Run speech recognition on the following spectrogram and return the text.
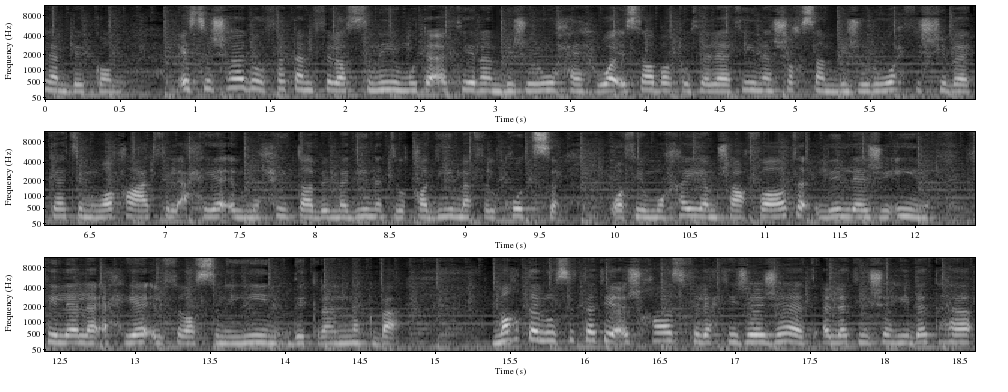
أهلا بكم. استشهاد فتى فلسطيني متأثرا بجروحه وإصابة 30 شخصا بجروح في اشتباكات وقعت في الأحياء المحيطة بالمدينة القديمة في القدس وفي مخيم شعفاط للاجئين خلال إحياء الفلسطينيين ذكرى النكبة. مقتل ستة أشخاص في الاحتجاجات التي شهدتها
